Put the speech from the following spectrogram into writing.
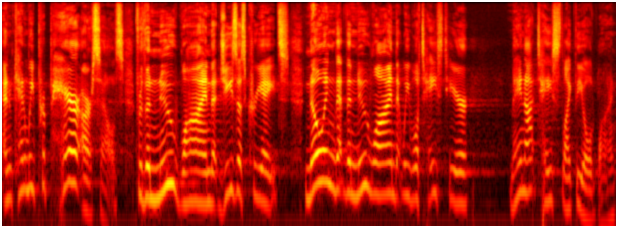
And can we prepare ourselves for the new wine that Jesus creates, knowing that the new wine that we will taste here may not taste like the old wine?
